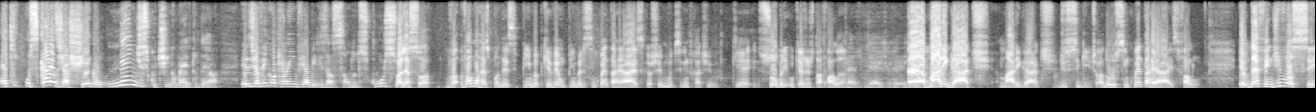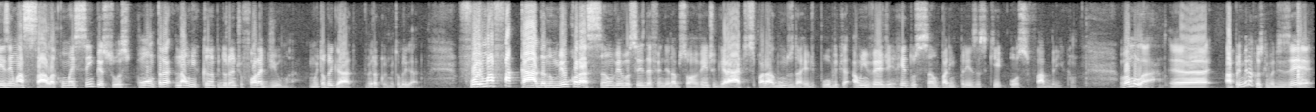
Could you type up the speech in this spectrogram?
É que os caras já chegam nem discutindo o mérito dela. Eles já vêm com aquela inviabilização do discurso. Olha só, va- vamos responder esse pimba, porque veio um pimba de 50 reais que eu achei muito significativo, que é sobre o que a gente está falando. Pera, lê aí, lê aí. É, Marigatti, Marigatti disse o seguinte, ela doou 50 reais, falou, eu defendi vocês em uma sala com umas 100 pessoas contra na Unicamp durante o Fora Dilma. Muito obrigado. Primeira coisa, muito obrigado. Foi uma facada no meu coração ver vocês defendendo absorvente grátis para alunos da rede pública, ao invés de redução para empresas que os fabricam. Vamos lá. É, a primeira coisa que eu vou dizer é:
